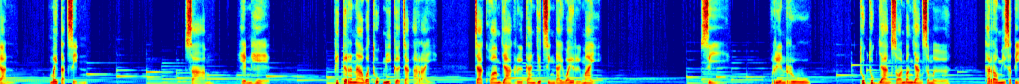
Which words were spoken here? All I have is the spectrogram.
ดัน ไม่ตัดสิน 3. เห็นเหตุ พิจารณาว่าทุกนี้เกิดจากอะไร จากความอยากหรือการยึดสิ่งใดไว้หรือไม่ 4. เรียนรู้ ทุกๆอย่างสอนบางอย่างเสมอ ถ้าเรามีสติ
